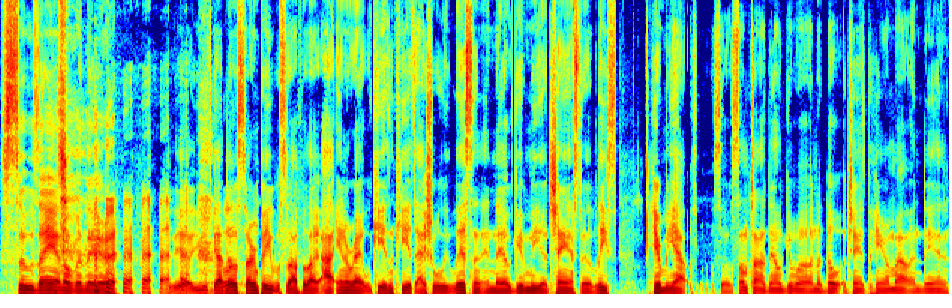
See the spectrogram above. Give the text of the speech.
Suzanne over there. yeah, you just got Well- those certain people. So I feel like I interact with kids and kids actually listen, and they'll give me a chance to at least hear me out. So sometimes they don't give a, an adult a chance to hear them out, and then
